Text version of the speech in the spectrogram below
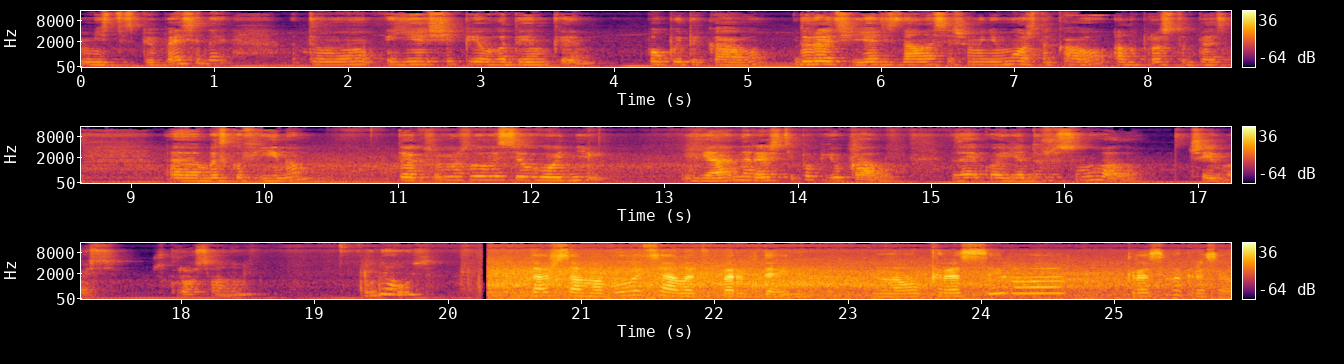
місця співбесіди. Тому є ще півгодинки попити каву. До речі, я дізналася, що мені можна каву, але просто без, е, без кофеїну. Так що, можливо, сьогодні я нарешті поп'ю каву, за якою я дуже сумувала. Чимось з круасаном. Who? Та ж сама вулиця, але тепер в день. Ну, красиво, красиво, красиво.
